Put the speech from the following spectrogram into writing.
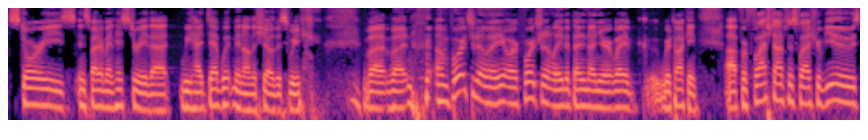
stories in Spider-Man history that we had Deb Whitman on the show this week. but but unfortunately or fortunately, depending on your way of, we're talking, uh, for Flash Thompson's Flash reviews,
